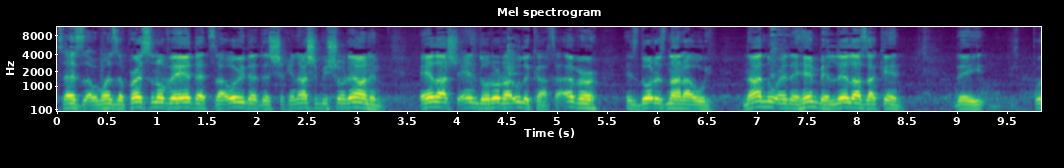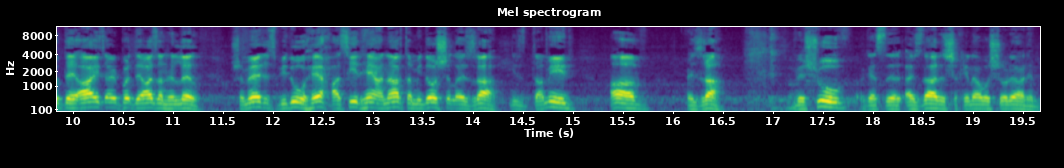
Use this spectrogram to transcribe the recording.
Says, uh, a person over here that's Ra'ui, that the Shekhinah should be shorter on him. Ela She'en Doro Ra'u Lekach. However, his daughter is not Ra'ui. Nanu Edehim Behilel HaZaken. They put their eyes, everybody put their eyes on Hillel. Shemet es bidu he hasid he anav tamido shel Ezra. He's the tamid of Ezra. ושוב, I guess the Ezra the shekhinah was shoreh on him.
